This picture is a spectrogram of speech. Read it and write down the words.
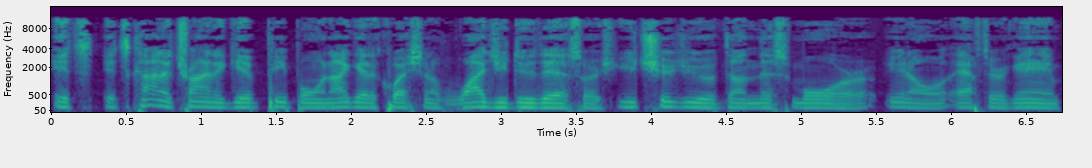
it's it's kind of trying to give people when I get a question of why'd you do this or you should you have done this more, you know, after a game.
